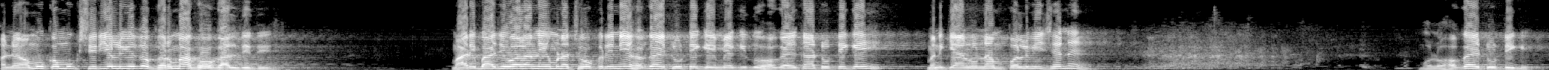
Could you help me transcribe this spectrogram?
અને અમુક અમુક સિરિયલો તો ઘરમાં ઘો ગાલ દીધી છે. મારી બાજુવાળાની હમણાં છોકરીની હગાઈ તૂટી ગઈ. મેં કીધું, હગાઈ ક્યાં તૂટી ગઈ? મને કે આનું નામ પલવી છે ને? બોલો, હગાઈ તૂટી ગઈ.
